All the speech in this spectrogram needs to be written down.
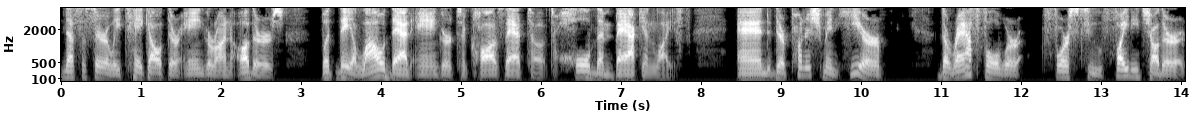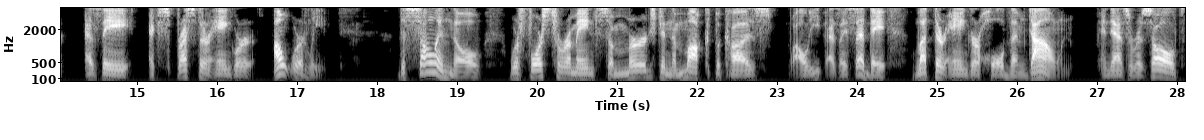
necessarily take out their anger on others, but they allowed that anger to cause that to, to hold them back in life. And their punishment here, the wrathful were forced to fight each other as they expressed their anger outwardly. The sullen, though, were forced to remain submerged in the muck because, well, as I said, they let their anger hold them down. And as a result,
